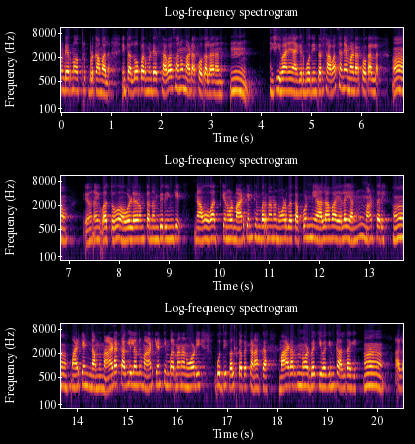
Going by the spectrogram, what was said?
ಮುಂಡ್ಯಾರನೂ ಹತ್ರಕ್ಕೆ ಬಿಡ್ಕೊಂಬಲ್ಲ. ಇಂಥ ಲೋಪರ್ ಮುಂಡ್ಯಾರ ಸವಾಸನೂ ಮಾಡಕ್ಕೆ ಹೋಗಲ್ಲ ನಾನು. ಹ್ಞೂ ಶಿವಾನಿ ಆಗಿರ್ಬೋದು ಇಂಥವ್ರು ಸವಾಸನೇ ಮಾಡಕ್ಕೆ ಹೋಗಲ್ಲ. ಹ್ಞೂ ಏನೋ ಇವತ್ತು ಒಳ್ಳೆಯವ್ರಂತ ನಂಬಿರಿ ಹಿಂಗೆ. ನಾವು ಅದಕ್ಕೆ ನೋಡಿ ಮಾಡ್ಕೊಂಡು ತಿಂಬರ್ ನಾನು ನೋಡ್ಬೇಕು. ಪುಣ್ಯ ಅಲವ ಎಲ್ಲ ಹೆಂಗೆ ಮಾಡ್ತಾರೆ? ಹ್ಞೂ, ಮಾಡ್ಕೊಂಡು ನಮ್ಮ ಮಾಡೋಕ್ಕಾಗಲಿಲ್ಲ ಅಂದ್ರೆ ಮಾಡ್ಕೊಂಡು ತಿಂಬರ್ ನಾನು ನೋಡಿ ಬುದ್ಧಿ ಕಲ್ತ್ಕೋಬೇಕು ಕಣಕ್ಕ. ಮಾಡೋರ್ನ ನೋಡ್ಬೇಕು ಇವಾಗಿನ ಕಾಲದಾಗೆ. ಹ್ಞೂ. ಅಲ್ಲ,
